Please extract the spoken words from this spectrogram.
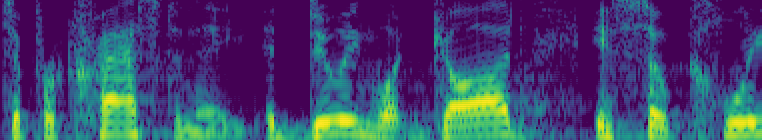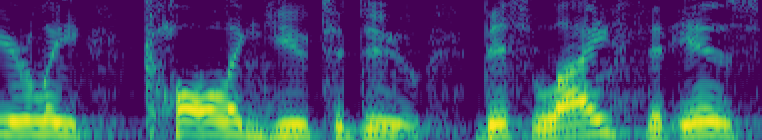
to procrastinate at doing what God is so clearly calling you to do. This life that is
